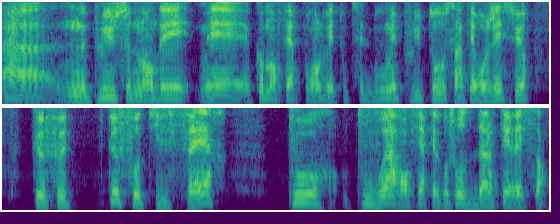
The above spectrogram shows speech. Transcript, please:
Euh, ne plus se demander mais comment faire pour enlever toute cette boue, mais plutôt s'interroger sur que, faut-il faire pour pouvoir en faire quelque chose d'intéressant?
